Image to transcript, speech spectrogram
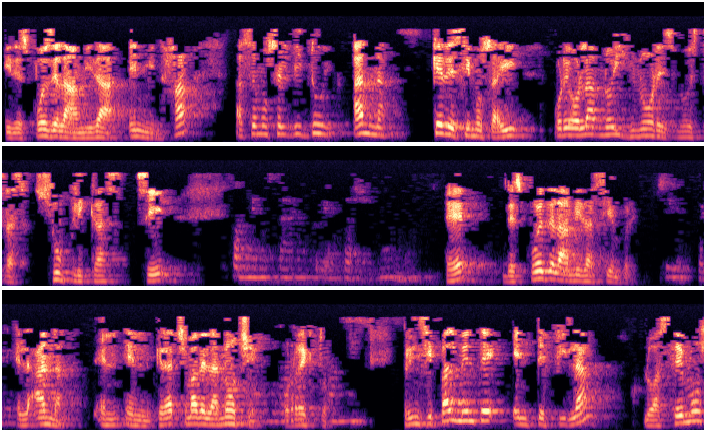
y después de la Amidad, en Minha, hacemos el Viduy, Anna. ¿Qué decimos ahí? Oreolam, no ignores nuestras súplicas, ¿sí? ¿Eh? Después de la Amida siempre. El Ana, en el Kriyat de la noche, correcto. Principalmente en Tefilá lo hacemos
